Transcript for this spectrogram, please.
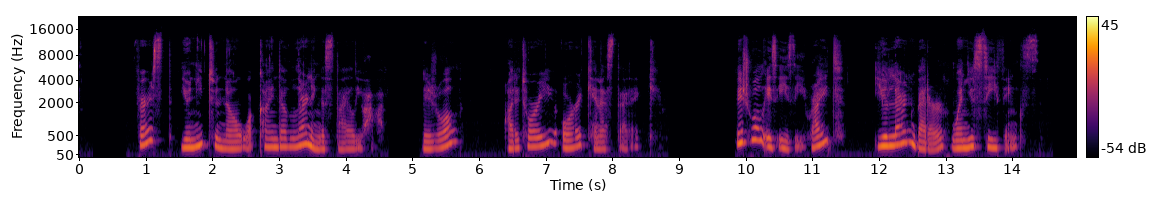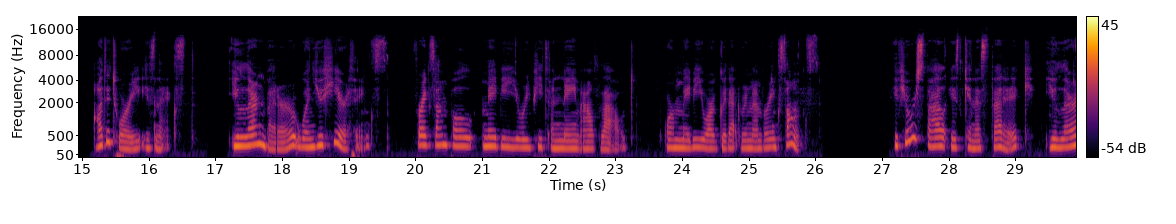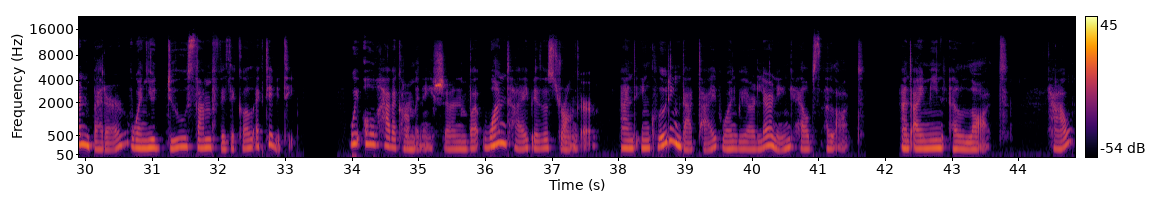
First, you need to know what kind of learning style you have visual, auditory, or kinesthetic. Visual is easy, right? You learn better when you see things. Auditory is next. You learn better when you hear things. For example, maybe you repeat a name out loud, or maybe you are good at remembering songs. If your style is kinesthetic, you learn better when you do some physical activity. We all have a combination, but one type is stronger, and including that type when we are learning helps a lot. And I mean a lot. How?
